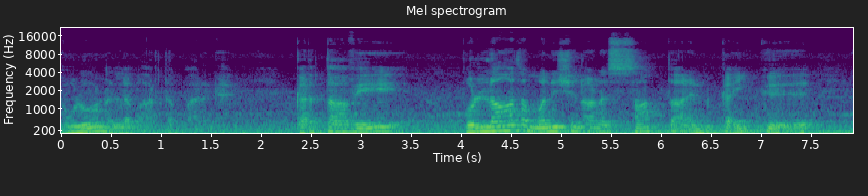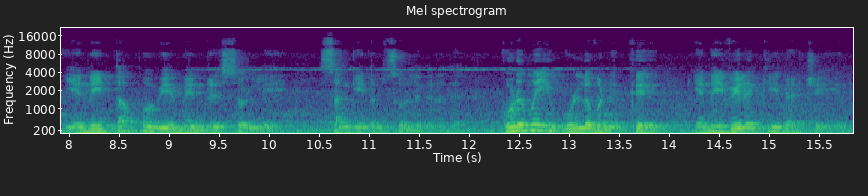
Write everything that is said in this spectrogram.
எவ்வளோ நல்ல வார்த்தை பாருங்க. கர்த்தாவே பொல்லாத மனுஷனான சாத்தானின் கைக்கு என்னை தப்புவியும் என்று சொல்லி சங்கீதம் சொல்லுகிறது. கொடுமை உள்ளவனுக்கு என்னை விலக்கி செய்யும்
